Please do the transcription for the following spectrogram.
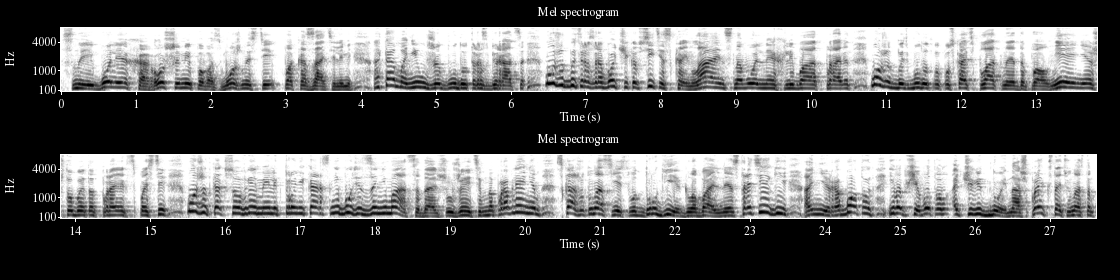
с наиболее хорошими по возможности показателями. А там они уже будут разбираться. Может быть, разработчиков City Skylines на вольные хлеба отправят. Может быть, будут выпускать платное дополнение, чтобы этот проект спасти. Может, как в свое время Electronic Arts не будет заниматься дальше уже этим этим направлением, скажут, у нас есть вот другие глобальные стратегии, они работают, и вообще, вот вам очередной наш проект. Кстати, у нас там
